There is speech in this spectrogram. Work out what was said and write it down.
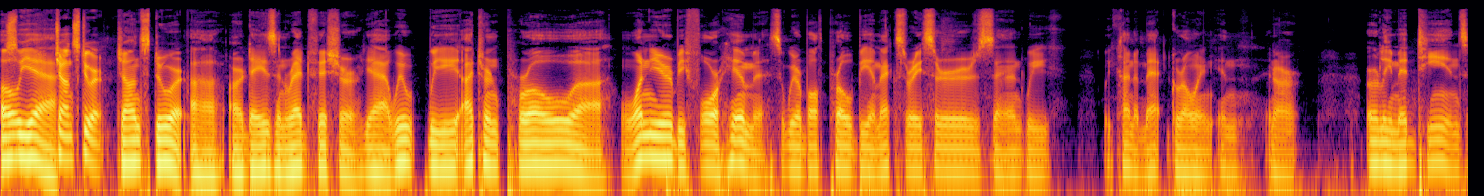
Oh yeah, John Stewart. John Stewart, uh, our days in Red Fisher. Yeah, we we I turned pro uh, one year before him, so we were both pro BMX racers, and we we kind of met growing in in our early mid teens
